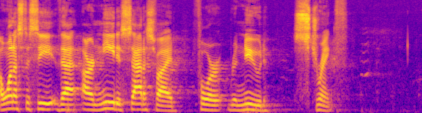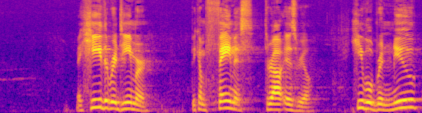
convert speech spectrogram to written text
I want us to see that our need is satisfied for renewed strength. May He, the Redeemer, become famous throughout Israel. He will renew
